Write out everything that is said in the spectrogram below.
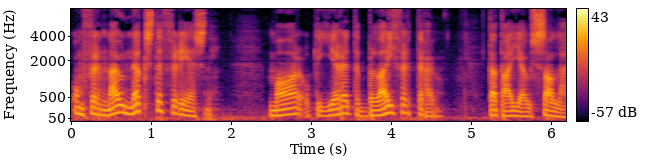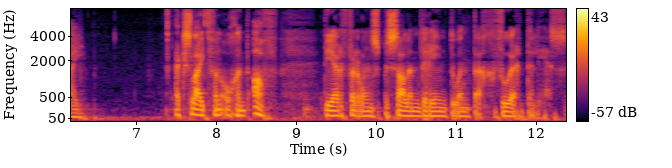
om vir nou niks te vrees nie, maar op die Here te bly vertrou dat hy jou sal lei. Ek sluit vanoggend af deur vir ons Psalm 23 voor te lees.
